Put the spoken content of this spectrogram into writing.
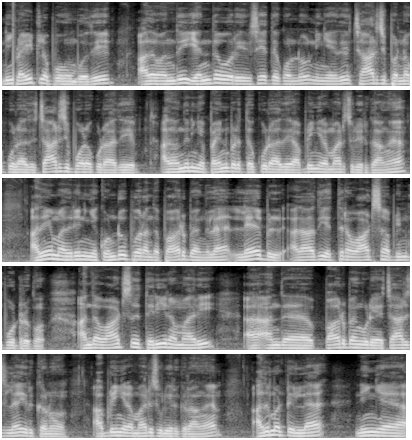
நீங்கள் ஃப்ளைட்டில் போகும்போது அதை வந்து எந்த ஒரு விஷயத்தை கொண்டும் நீங்கள் எதுவும் சார்ஜ் பண்ணக்கூடாது சார்ஜ் போடக்கூடாது அதை வந்து நீங்கள் பயன்படுத்தக்கூடாது அப்படிங்கிற மாதிரி சொல்லியிருக்காங்க. அதே மாதிரி நீங்கள் கொண்டு போகிற அந்த பவர் பேங்கில் லேபிள் அதாவது எத்தனை வாட்ஸ் அப்படின்னு போட்டிருக்கும். அந்த வாட்ஸ் தெரிகிற மாதிரி அந்த பவர் பேங்குடைய சார்ஜில் இருக்கணும் அப்படிங்கிற மாதிரி சொல்லியிருக்கிறாங்க. அது மட்டும் இல்லை நீங்கள்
